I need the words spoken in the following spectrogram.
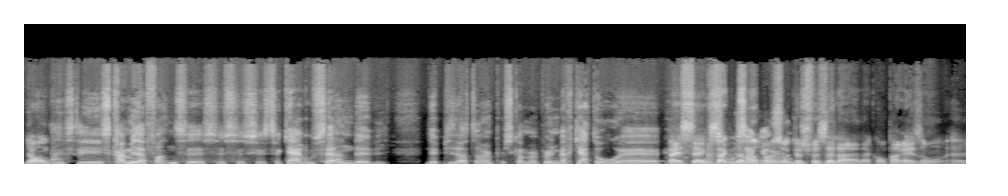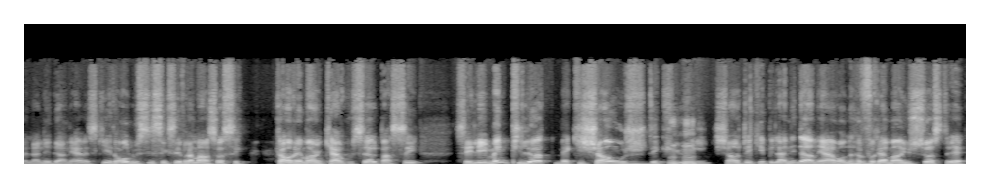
Donc, ah, c'est quand même le fun, ce, carrousel de, de pilotes, un peu. C'est comme un peu le mercato. Euh, ben, c'est exactement pour ça que je faisais la, comparaison euh, l'année dernière. ce qui est drôle aussi, c'est que c'est vraiment ça. C'est carrément un carrousel parce que c'est les mêmes pilotes, mais qui changent d'écurie, mm-hmm. qui changent d'équipe. Et l'année dernière, on a vraiment eu ça. C'était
